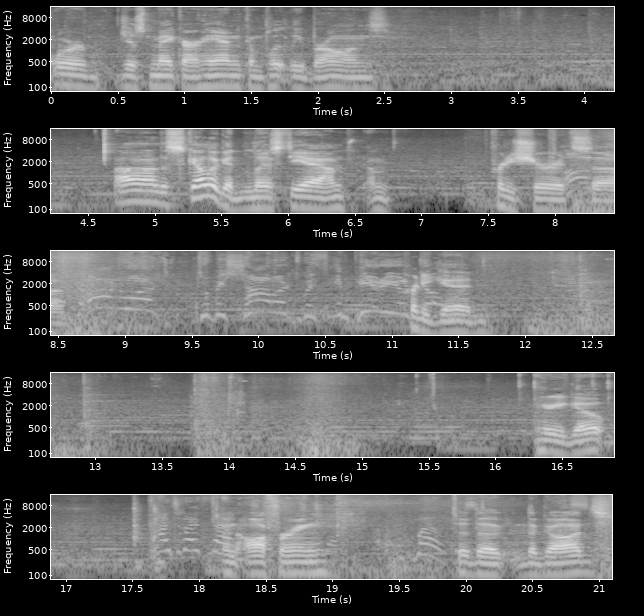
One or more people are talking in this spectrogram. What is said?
or just make our hand completely bronze. Uh, the Skellige list, yeah, I'm I'm pretty sure it's uh, pretty good. Here you go. An offering to the the gods.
